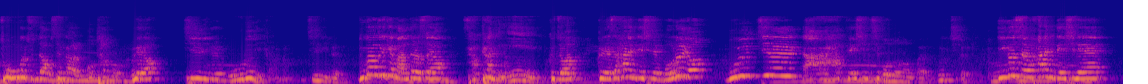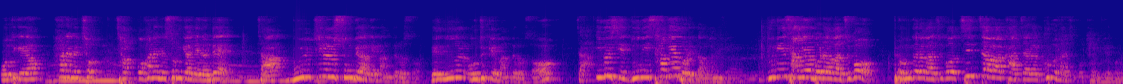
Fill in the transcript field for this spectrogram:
좋은 걸 준다고 생각을 못하고, 왜요? 진리를 모르니까. 진리를. 누가 그렇게 만들었어요? 사탄이. 그죠? 그래서 하나님 대신에 뭐를요? 물질을 딱 대신 집어넣는 거예요. 물질을. 이것을 하나님 대신에 어떻게 해요? 하나님을 쳐- 찾고 하나님을 섬겨야 되는데 자 물질을 숭배하게 만들었어. 내 눈을 어둡게 만들었어. 자 이것이 눈이 상해버렸다고 하는 거예요. 눈이 상해버려가지고 병들어가지고 진짜와 가짜를 구분하지 못하게 되버려.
